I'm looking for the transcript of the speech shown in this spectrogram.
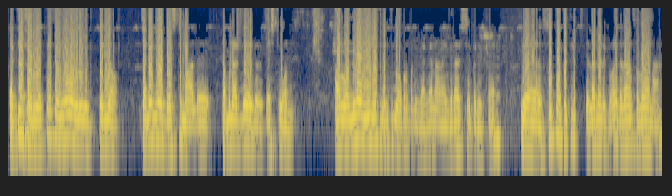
எக்ஸ்பிரஸ் எக்ஸ்பிரஸ் உங்களுக்கு தெரியும். சென்னையிலேயே பெஸ்ட் மாலு தமிழ்நாட்டிலே பெஸ்ட் ஒன் அவங்க வந்து ஈ ரெசிடென்சிக்கு ஓப்பன் பண்ணியிருக்காங்க. நான் இங்கே தான் ஸ்டே பண்ணியிருக்கேன் சூப்பர் ஃபெசிலிட்டிஸ் எல்லாமே இருக்கும். இதெல்லாம் சொல்ல வேணாம்.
